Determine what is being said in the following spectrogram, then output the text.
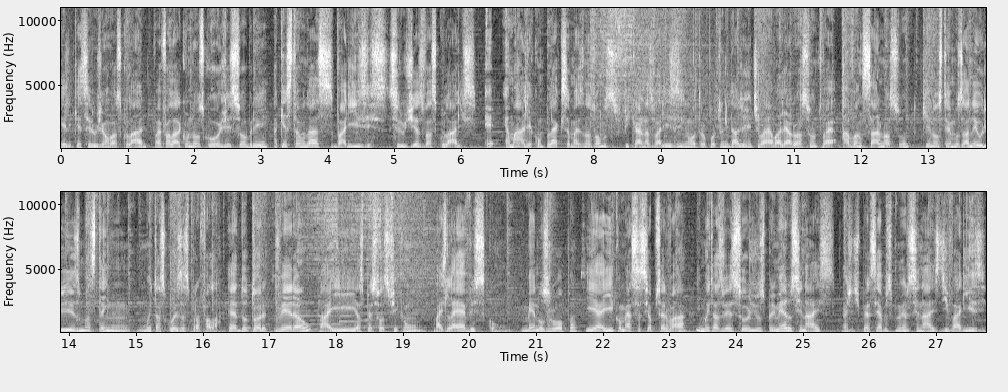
Ele que é cirurgião vascular, vai falar conosco hoje sobre a questão das varizes, cirurgias vasculares. É, é uma área complexa, mas nós vamos ficar nas varizes. Em outra oportunidade, a gente vai avaliar o assunto, vai avançar no assunto, que nós temos aneurismas, tem muitas coisas para falar. É, doutor, verão, aí as pessoas ficam mais leves, com menos roupa e aí começa a se observar e muitas vezes surgem os primeiros sinais, a gente percebe os primeiros sinais de varize,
